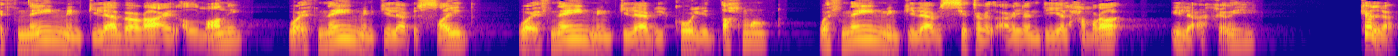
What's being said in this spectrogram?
اثنين من كلاب الراعي الألماني واثنين من كلاب الصيد واثنين من كلاب الكولي الضخمة واثنين من كلاب الستر الأيرلندية الحمراء إلى آخره. كلا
